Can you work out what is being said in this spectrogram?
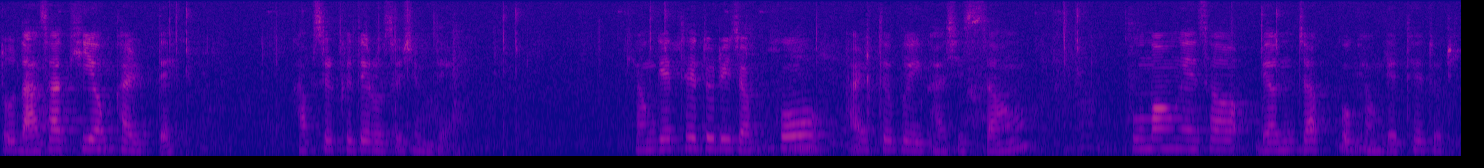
또 나사 기억할 때 값을 그대로 쓰시면 돼요. 경계 테두리 잡고 Alt V 가시성 구멍에서 면 잡고 경계 테두리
